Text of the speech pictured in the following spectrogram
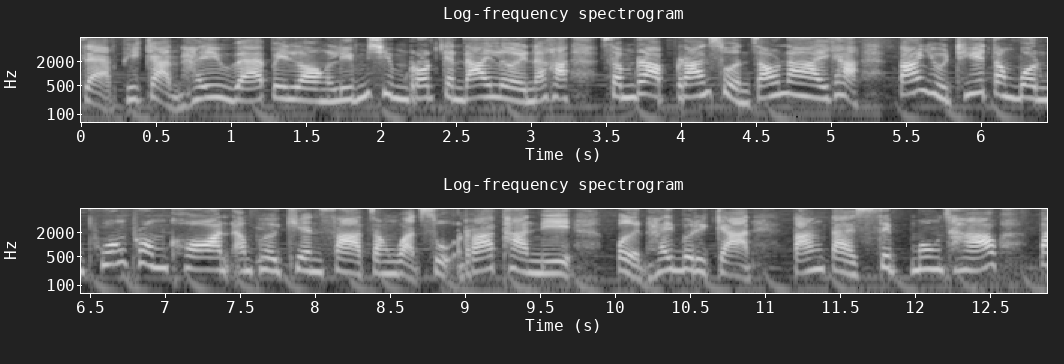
แจกพิกัดให้แวะไปลองลิ้มชิมรสกันได้เลยนะคะสำหรับร้านสวนเจ้านายค่ะ ตั้งอยู่ที่ตำบลพ่วงพรมคอนอำเภอเคียนซาจังหวัดสุราษฎร์ธานี เปิดให้บริการตั้งแต่ 10 โมงเช้า ไป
